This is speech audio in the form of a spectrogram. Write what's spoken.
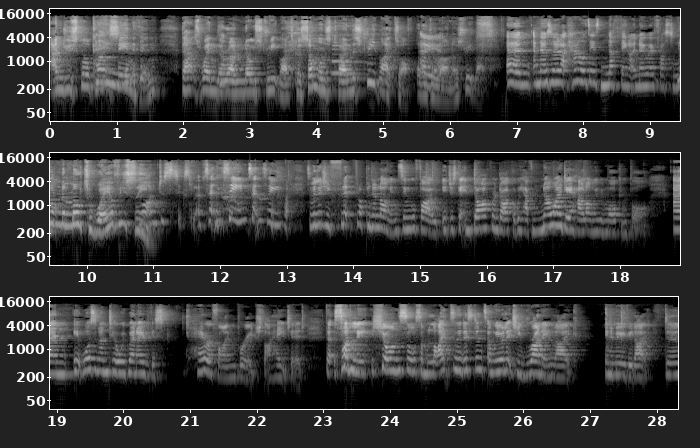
and you still can't see anything. That's when there are no streetlights because someone's turned the streetlights off, or Oh, there yeah. are no streetlights. Um, and there was no like houses, nothing, like nowhere for us to Not on the motorway, obviously. Well, I'm just I'm setting the scene, setting the scene. So we're literally flip flopping along in single file. It's just getting darker and darker. We have no idea how long we've been walking for, and it wasn't until we went over this terrifying bridge that I hated that suddenly Sean saw some lights in the distance, and we were literally running like in a movie, like. Yeah.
